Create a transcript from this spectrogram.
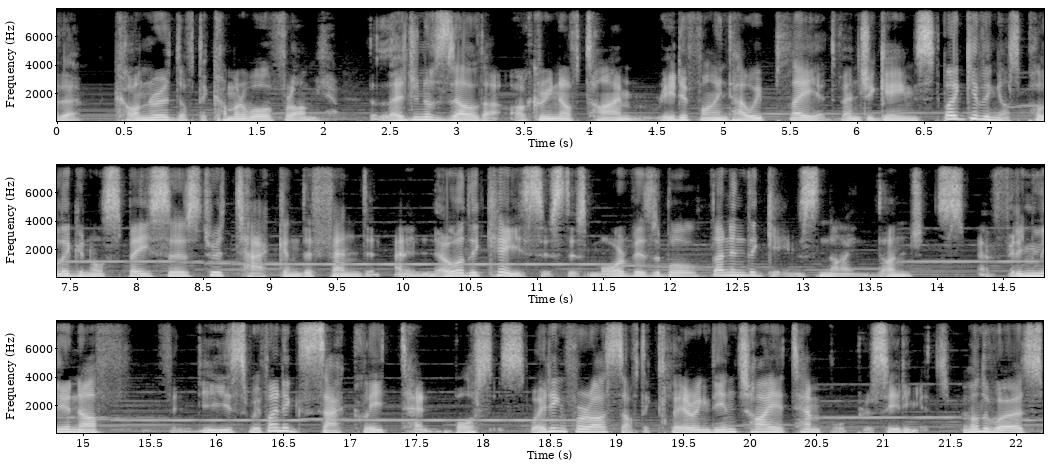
there, Conrad of the Commonwealth from here. The Legend of Zelda Ocarina of Time redefined how we play adventure games by giving us polygonal spaces to attack and defend in, and in no other case is this more visible than in the game's 9 dungeons. And fittingly enough, within these we find exactly 10 bosses, waiting for us after clearing the entire temple preceding it. In other words,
